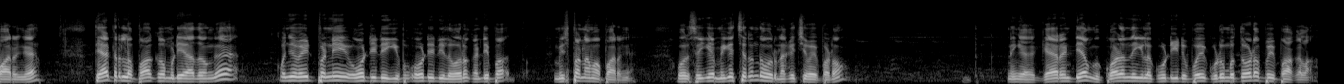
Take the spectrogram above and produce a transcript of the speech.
பாருங்கள் தேட்டரில் பார்க்க முடியாதவங்க கொஞ்சம் வெயிட் பண்ணி ஓடிடிக்கு ஓடிடியில் வரும். கண்டிப்பாக மிஸ் பண்ணாமல் பாருங்கள் ஒரு சிக மிகச்சிறந்த ஒரு நகைச்சுவை படம். நீங்கள் கேரண்டியாக உங்கள் குழந்தைங்கள கூட்டிகிட்டு போய் குடும்பத்தோடு போய் பார்க்கலாம்.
